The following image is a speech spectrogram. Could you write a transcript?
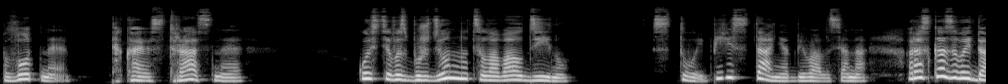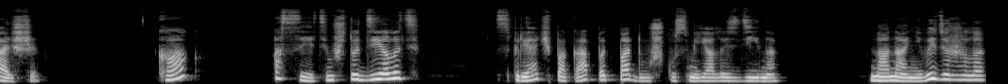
плотная, такая страстная. Костя возбужденно целовал Дину. «Стой, перестань!» — отбивалась она. «Рассказывай дальше». «Как? А с этим что делать?» «Спрячь пока под подушку», — смеялась Дина. Но она не выдержала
